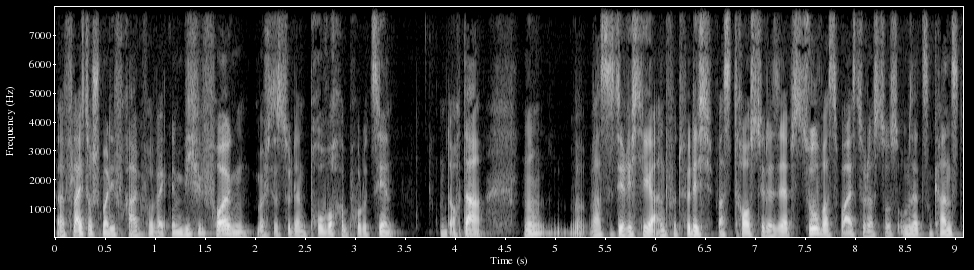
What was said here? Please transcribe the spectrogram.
äh, vielleicht auch schon mal die Frage vorwegnehmen, wie viele Folgen möchtest du denn pro Woche produzieren? Und auch da, ne, was ist die richtige Antwort für dich? Was traust du dir selbst zu? Was weißt du, dass du es umsetzen kannst?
